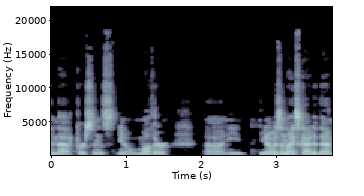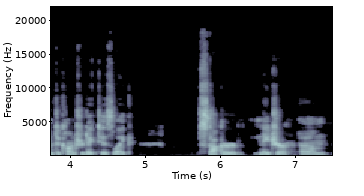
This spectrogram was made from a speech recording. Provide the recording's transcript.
and that person's you know mother. Uh, and he you know is a nice guy to them to contradict his like stalker nature. Um,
